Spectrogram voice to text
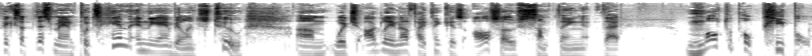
Picks up this man, puts him in the ambulance too, um, which oddly enough I think is also something that multiple people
